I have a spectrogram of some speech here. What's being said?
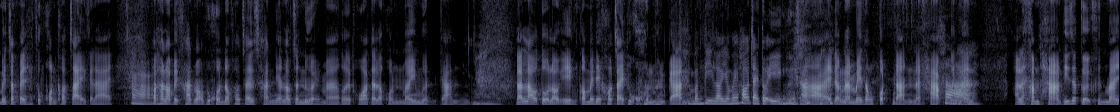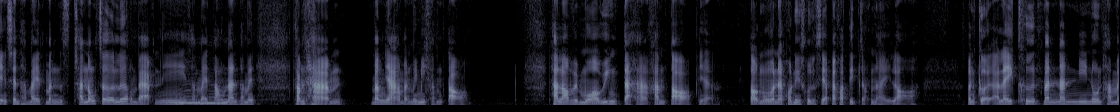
ไม่จำเป็นให้ทุกคนเข้าใจก็ได้ค่ะเพราะถ้าเราไปคาดหวังทุกคนต้องเข้าใจฉันเนี่ยเราจะเหนื่อยมากเลย เพราะว่าแต่ละคนไม่เหมือนกัน แล้วเราตัวเราเองก็ไม่ได้เข้าใจทุกคนเหมือนกัน บางทีเรายังไม่เข้าใจตัวเองเลยใช่ ดังนั้นไม่ต้องกดดันนะครับค่ะดังนั้นอะไรคำถามที่จะเกิดขึ้นมาอย่างเช่นทำไมมันฉันต้องเจอเรื่องแบบนี้อืมทำไมต้องนั่นทำไมคำถามบางอย่างมันไม่มีคำตอบ ถ้าเราไปมัววิ่งแต่หาคำตอบเนี่ย ตอนวันนั้นคนที่สูญเสียไปเขาติดจากไหนหรอ มันเกิดอะไรขึ้นมันนั่นนี่นู่นทำไม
